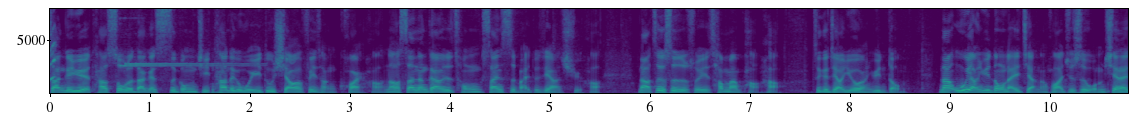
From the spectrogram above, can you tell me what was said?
三个月他瘦了大概四公斤，他那个维度消耗非常快，哈，然后三张开始从三四百就这样去，哈，那这个是属于超慢跑，哈，这个叫有氧运动。那无氧运动来讲的话，就是我们现在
